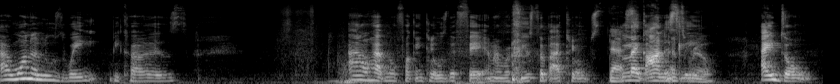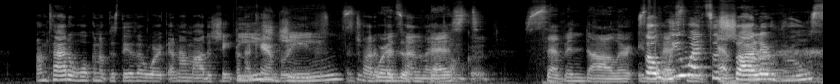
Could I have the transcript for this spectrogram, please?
I want to lose weight because I don't have no fucking clothes that fit, and I refuse to buy clothes. That's- like that's honestly, real. I don't. I'm tired of walking up the stairs at work and I'm out of shape and I can't breathe. and try to were the pretend like I'm best good. seven dollar. So we went to Charlotte Russe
